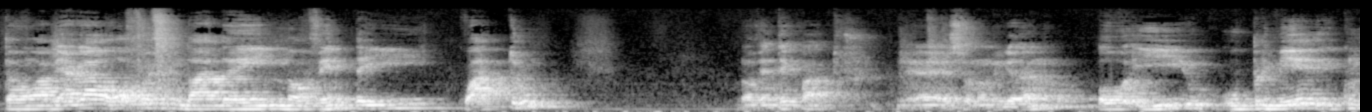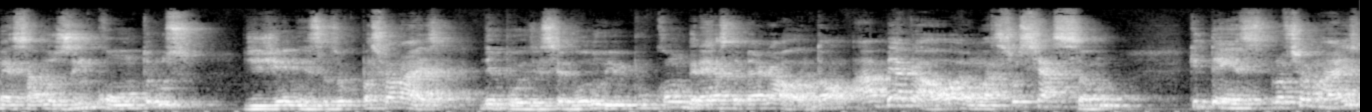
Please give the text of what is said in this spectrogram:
Então a BHO foi fundada em 94, 94, é, se eu não me engano, e o, o primeiro começaram os encontros de higienistas ocupacionais. Depois isso evoluiu para o congresso da BHO. Então a BHO é uma associação que tem esses profissionais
